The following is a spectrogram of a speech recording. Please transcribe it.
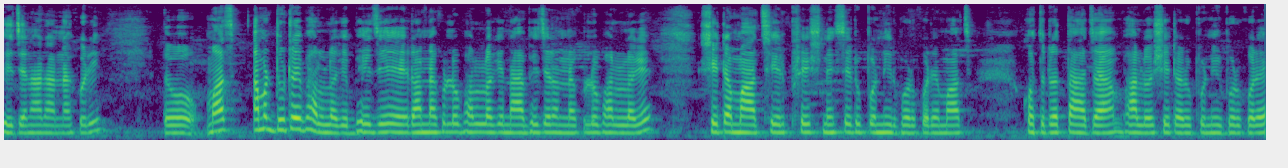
ভেজে না রান্না করি। তো মাছ আমার দুটোই ভালো লাগে। ভেজে রান্না করলেও ভালো লাগে, না ভেজে রান্না করলেও ভালো লাগে। সেটা মাছের ফ্রেশনেসের উপর নির্ভর করে মাছ কতটা তাজা, ভালো সেটার উপর নির্ভর করে।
